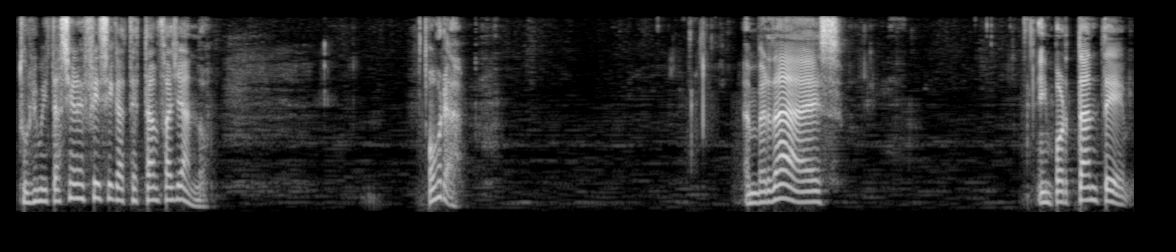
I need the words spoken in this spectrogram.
Tus limitaciones físicas te están fallando. Ora. En verdad es importante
